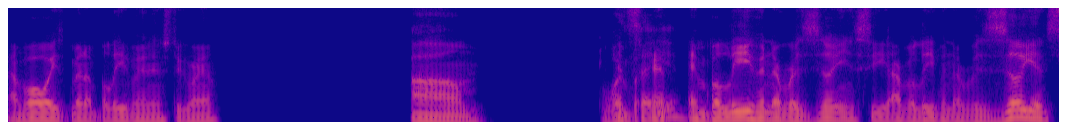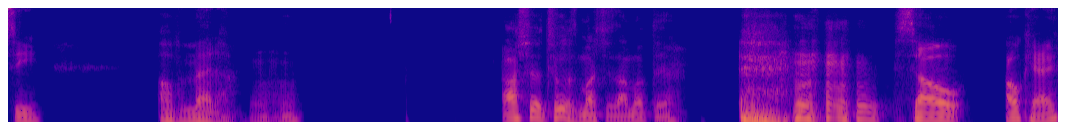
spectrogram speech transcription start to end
I've always been a believer in Instagram. Um, What and, say and, and believe in the resiliency. I believe in the resiliency of Meta. Mm-hmm. I should too, as much as I'm up there. So, okay,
